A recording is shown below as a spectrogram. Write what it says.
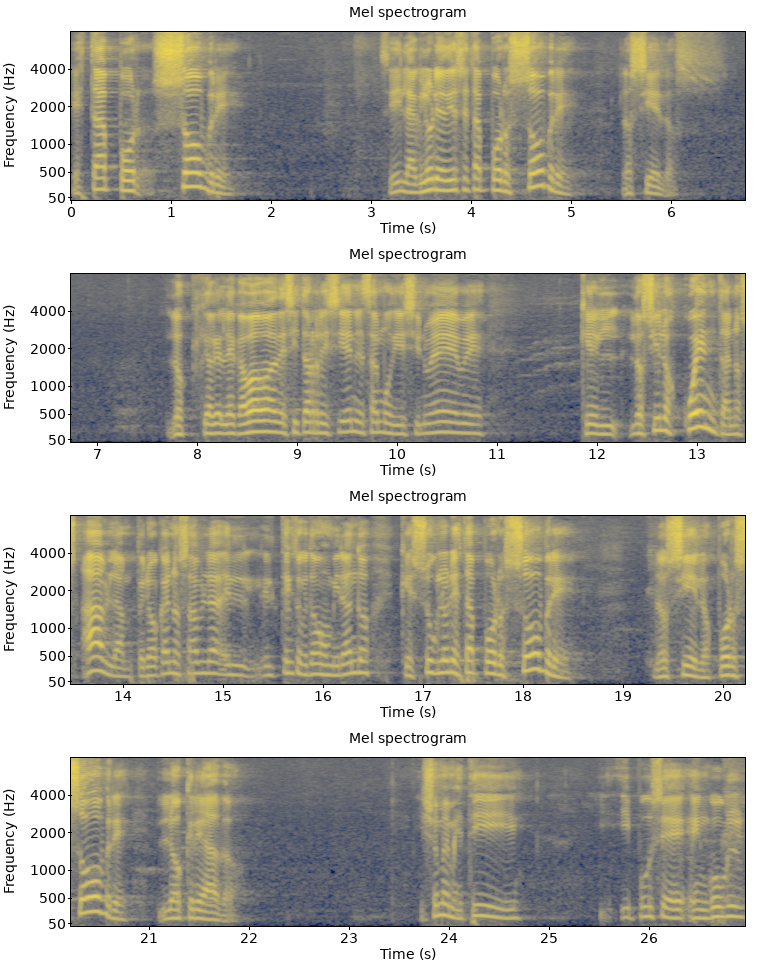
está por sobre, ¿sí? la gloria de Dios está por sobre los cielos. Los que le acababa de citar recién, el Salmo 19, que los cielos cuentan, nos hablan, pero acá nos habla el, texto que estamos mirando, que su gloria está por sobre los cielos, por sobre lo creado. Y yo me metí y puse en Google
